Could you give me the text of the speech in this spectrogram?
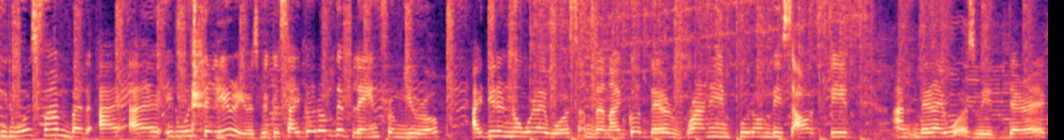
It was fun, but I, I, it was delirious because I got off the plane from Europe. I didn't know where I was, and then I got there running, put on this outfit, and there I was with Derek,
